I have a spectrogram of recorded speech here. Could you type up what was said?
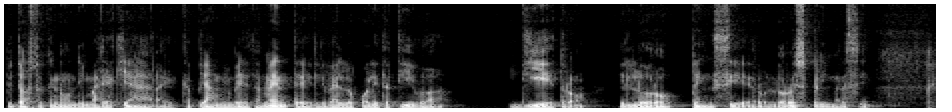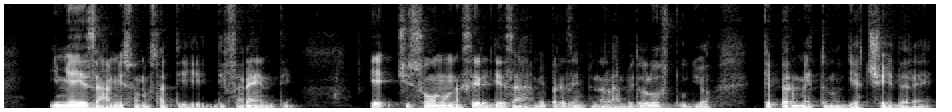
piuttosto che non di Maria Chiara e capiamo immediatamente il livello qualitativo dietro il loro pensiero, il loro esprimersi. I miei esami sono stati differenti e ci sono una serie di esami, per esempio nell'ambito dello studio, che permettono di accedere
